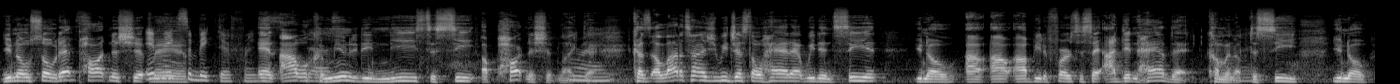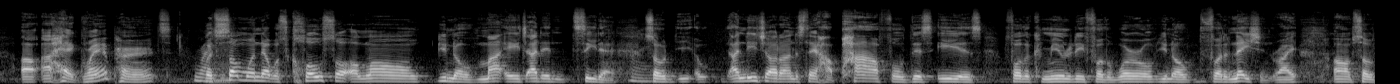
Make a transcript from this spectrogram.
You know, so that partnership, It man. makes a big difference. And our community needs to see a partnership like that. Because a lot of times we just don't have that. We didn't see it. You know, I'll, I'll, I'll be the first to say I didn't have that coming up to see, you know, uh, I had grandparents, but someone that was closer along, you know, my age, I didn't see that. Right. So I need y'all to understand how powerful this is for the community, for the world, you know, for the nation, right? Um, so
